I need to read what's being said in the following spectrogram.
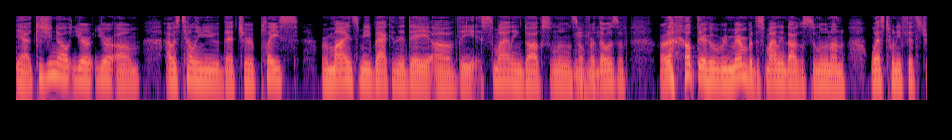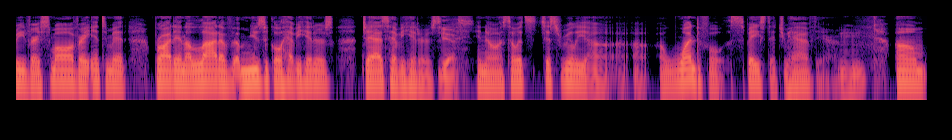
Yeah, because you know, your your um, I was telling you that your place reminds me back in the day of the Smiling Dog Saloon. So mm-hmm. for those of out there who remember the Smiling Dog Saloon on West Twenty Fifth Street, very small, very intimate, brought in a lot of musical heavy hitters, jazz heavy hitters. Yes, you know, so it's just really a, a, a wonderful space that you have there. Mm-hmm. Um,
